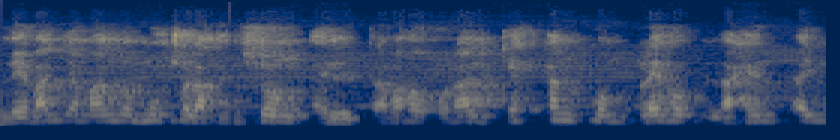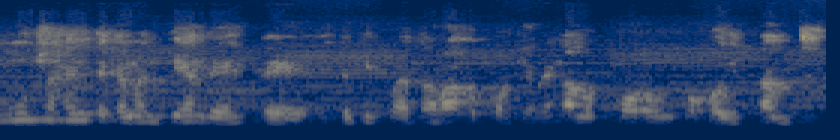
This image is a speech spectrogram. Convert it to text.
le van llamando mucho la atención el trabajo coral, que es tan complejo. La gente, hay mucha gente que no entiende este, este tipo de trabajo porque ven a los coros un poco distantes.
